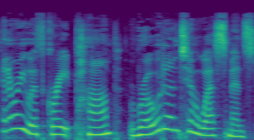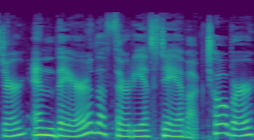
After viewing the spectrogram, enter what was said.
Henry with great pomp rode unto Westminster, and there, the thirtieth day of October,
